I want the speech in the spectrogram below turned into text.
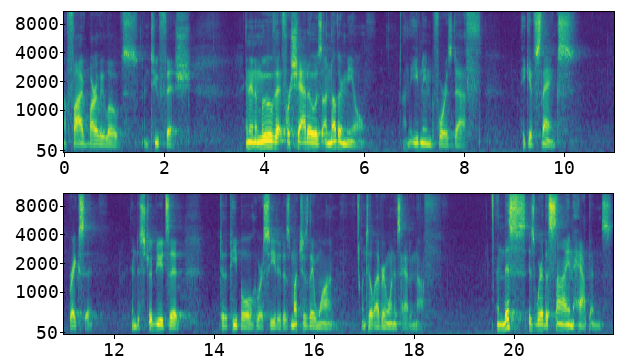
of five barley loaves and two fish, and in a move that foreshadows another meal on the evening before his death, he gives thanks, breaks it, and distributes it to the people who are seated as much as they want until everyone has had enough. And this is where the sign happens.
